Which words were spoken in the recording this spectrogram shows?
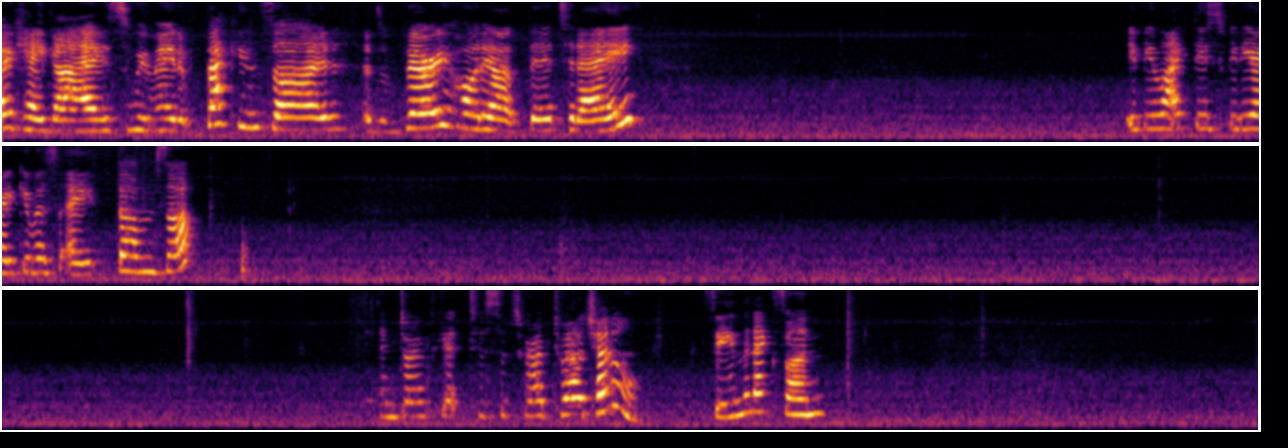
Okay guys, we made it back inside. It's very hot out there today. If you like this video, give us a thumbs up. And don't forget to subscribe to our channel. See you in the next one.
